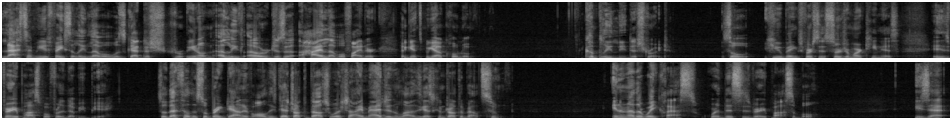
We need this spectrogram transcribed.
last time he was faced elite level was got destroyed, you know, elite or just a, a, high level fighter against Miguel Cotto. Completely destroyed. So Eubanks versus Sergio Martinez is very possible for the WBA. So that's how this will break down if all these guys drop the belts, which I imagine a lot of these guys can drop the belt soon. In another weight class where this is very possible is at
